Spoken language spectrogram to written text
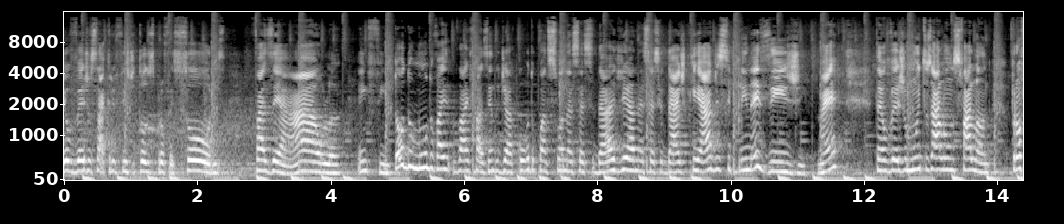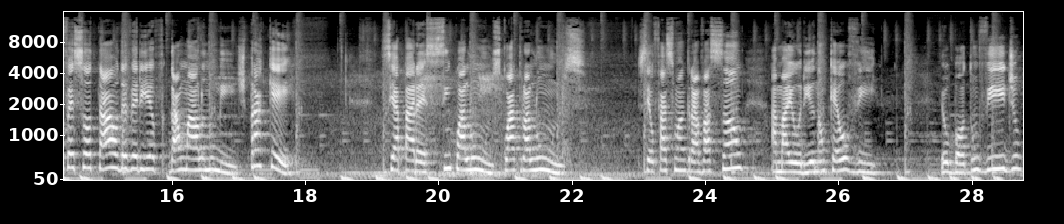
eu vejo o sacrifício de todos os professores, fazer a aula, enfim, todo mundo vai, vai fazendo de acordo com a sua necessidade e a necessidade que a disciplina exige, né? Então eu vejo muitos alunos falando, professor tal deveria dar uma aula no MIT. Para quê? Se aparece cinco alunos, quatro alunos, se eu faço uma gravação, a maioria não quer ouvir. Eu boto um vídeo,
